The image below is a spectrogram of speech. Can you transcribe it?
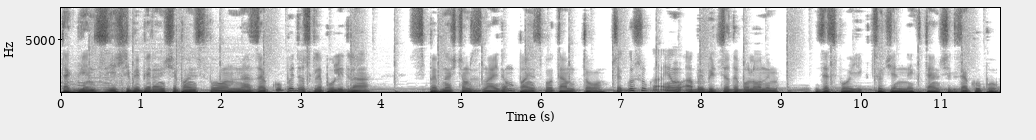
Tak więc jeśli wybierają się Państwo na zakupy do sklepu Lidla, z pewnością znajdą Państwo tam to, czego szukają, aby być zadowolonym ze swoich codziennych tańszych zakupów.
